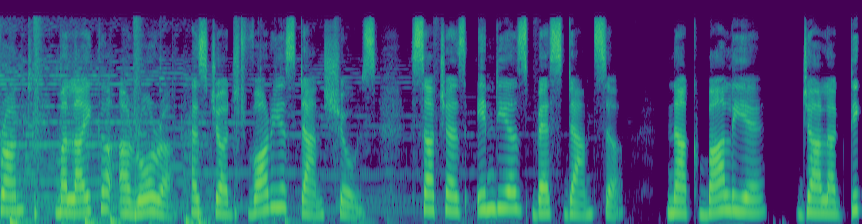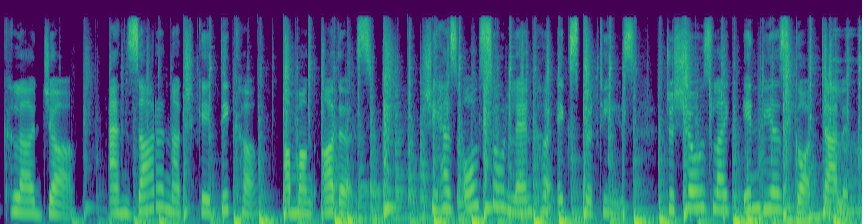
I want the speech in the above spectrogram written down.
front, Malaika Arora has judged various dance shows such as India's Best Dancer, Nach Baliye, Jhalak Dikhhla Jaa, and Zara Nachke Dikha, among others. She has also lent her expertise to shows like India's Got Talent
